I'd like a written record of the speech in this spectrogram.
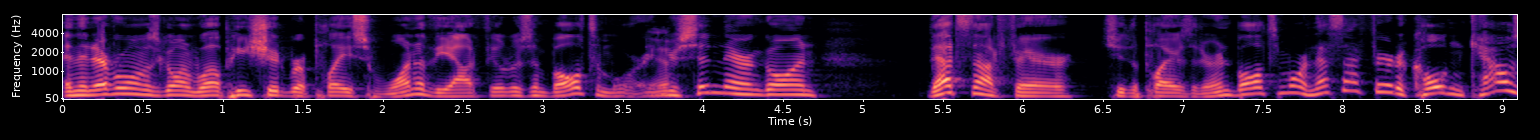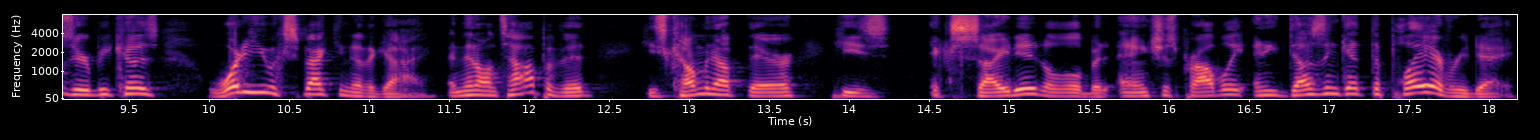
And then everyone was going, well, he should replace one of the outfielders in Baltimore. And Yep. you're sitting there and going, that's not fair to the players that are in Baltimore. And that's not fair to Colton Cowser because what are you expecting of the guy? And then on top of it, he's coming up there. He's excited, a little bit anxious probably, and he doesn't get to play every day.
